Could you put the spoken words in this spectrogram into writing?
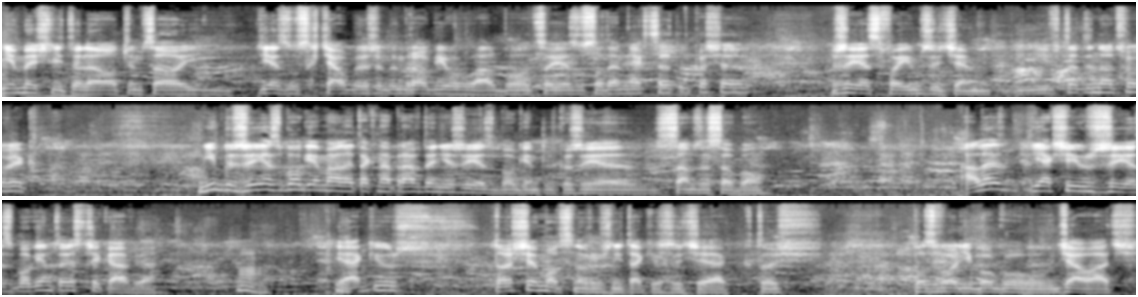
nie myśli tyle o tym, co Jezus chciałby, żebym robił, albo co Jezus ode mnie chce, tylko się żyje swoim życiem. I wtedy no człowiek niby żyje z Bogiem, ale tak naprawdę nie żyje z Bogiem, tylko żyje sam ze sobą. Ale jak się już żyje z Bogiem, to jest ciekawie. Jak już to się mocno różni takie życie, jak ktoś pozwoli Bogu działać.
